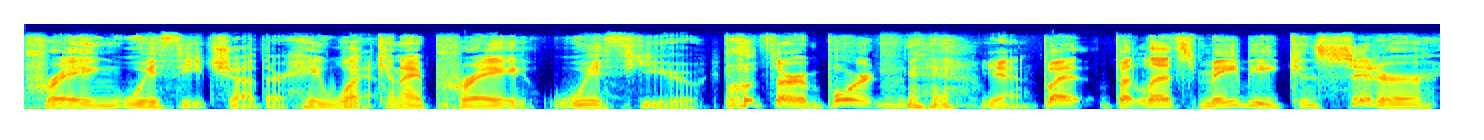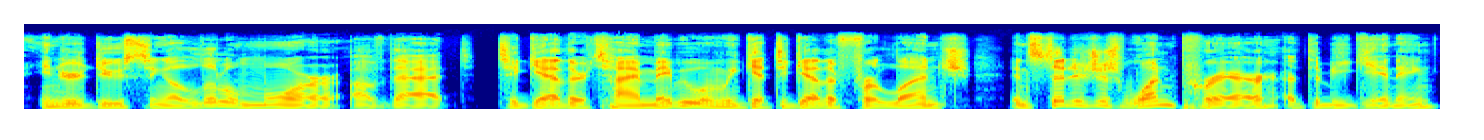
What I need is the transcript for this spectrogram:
praying with each other. Hey, what yeah. can I pray with you? Both are important. yeah. But but let's maybe consider introducing a little more of that together time. Maybe when we get together for lunch, instead of just one prayer at the beginning,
